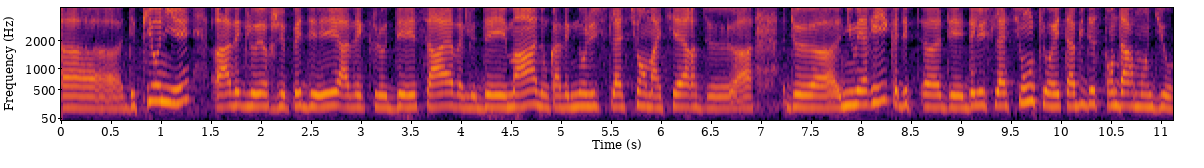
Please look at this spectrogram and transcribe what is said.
euh, des pionniers avec le RGPD, avec le DSA, avec le DMA, donc avec nos législations en matière de, euh, euh, numérique, des, législations qui ont établi des standards mondiaux.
